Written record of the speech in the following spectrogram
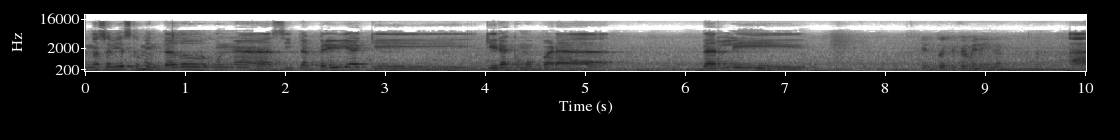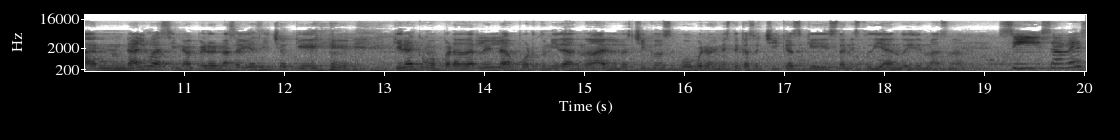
nos habías comentado una cita previa que, que era como para darle ¿El toque femenino? A- algo así, ¿no? Pero nos habías dicho que, que era como para darle la oportunidad, ¿no? A los chicos, o bueno, en este caso chicas que están estudiando y demás, ¿no? Sí, sabes,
